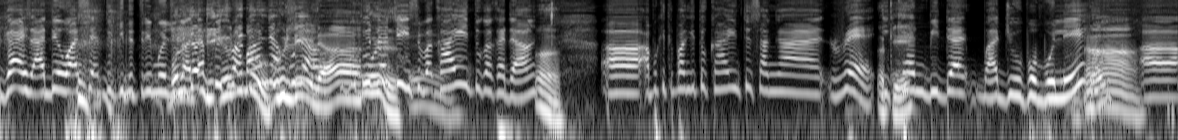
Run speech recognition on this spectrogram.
Guys, ada WhatsApp tu kita terima juga. Boleh Tapi sebab tu? banyak Boleh pula. lah. Betul Boleh. Haji. Sebab kain tu kadang-kadang. Ha. Uh, apa kita panggil tu kain tu sangat rare. It Okey. can be that baju pun boleh. Ha. Uh,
